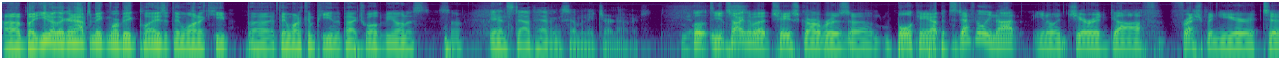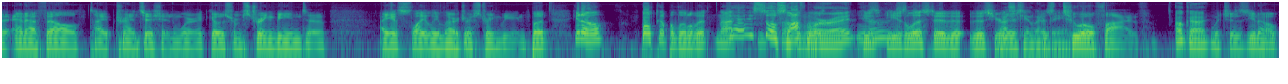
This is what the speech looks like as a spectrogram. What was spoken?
Uh, but you know they're going to have to make more big plays if they want to keep uh, if they want to compete in the Pac-12. To be honest, so And stop having so many turnovers. Well, you talked about Chase Garber's uh, bulking up. It's definitely not you know a Jared Goff freshman year to NFL type transition where it goes from string bean to I guess slightly larger string bean, but you know bulked up a little bit. Not Yeah, he's still a sophomore, right? You He's know? he's listed this year as, Muscular as bean. 205, okay. which is you know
